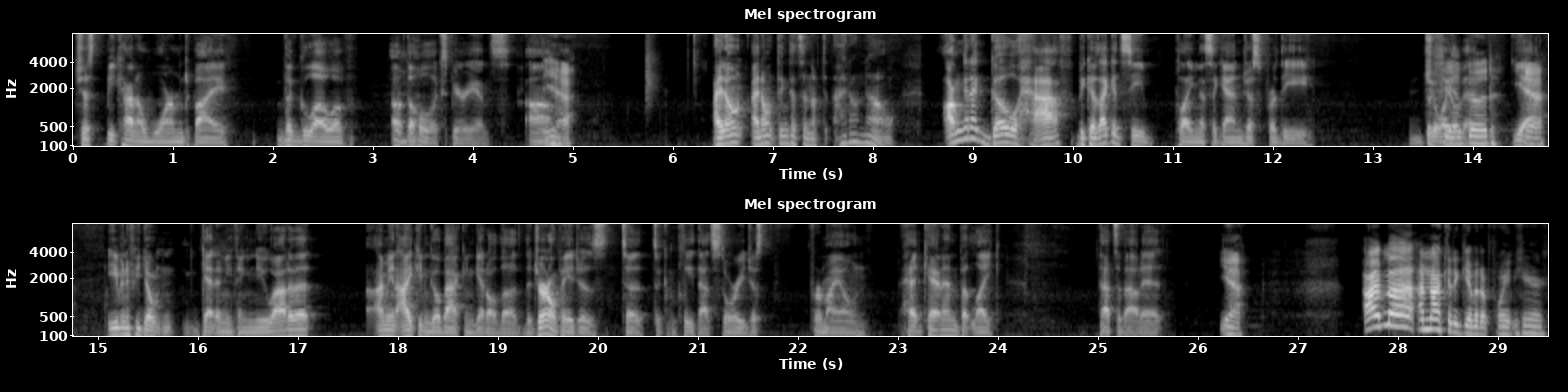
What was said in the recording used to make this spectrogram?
just be kind of warmed by the glow of of the whole experience um yeah. I don't I don't think that's enough to, I don't know. I'm going to go half because I could see playing this again just for the The joy feel of it. good. Yeah. Even if you don't get anything new out of it. I mean, I can go back and get all the the journal pages to to complete that story just for my own head canon, but like that's about it. Yeah. I'm uh, I'm not going to give it a point here.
